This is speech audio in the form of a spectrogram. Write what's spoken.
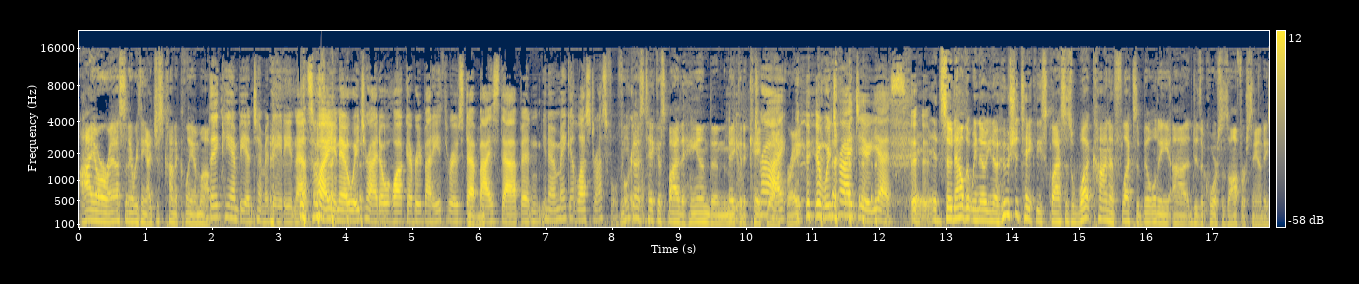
IRS and everything. I just kind of clam up. They can be intimidating. That's why you know we try to walk everybody through step by step and you know make it less stressful for Well, you guys take us by the hand and make it a cakewalk, right? we try to, yes. and so now that we know, you know, who should take these classes, what kind of flexibility uh, do the courses offer, Sandy?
